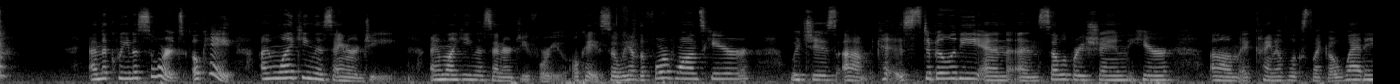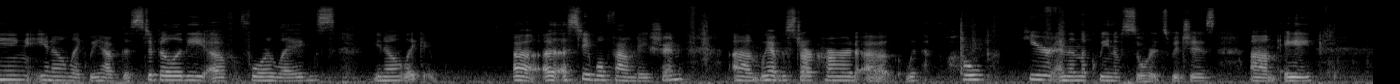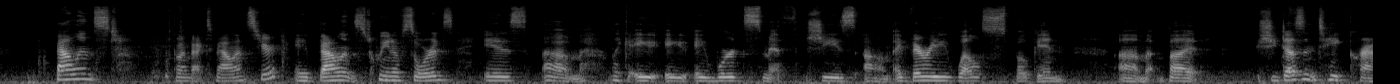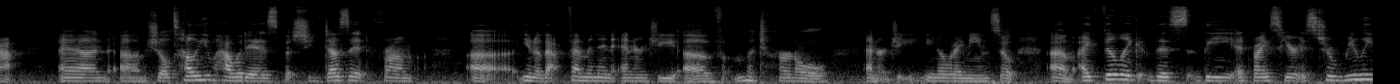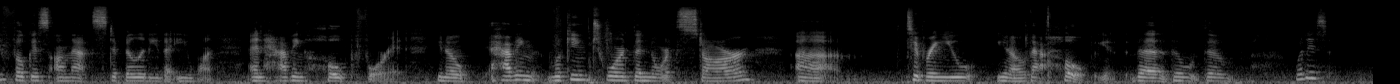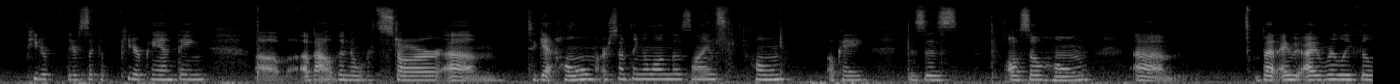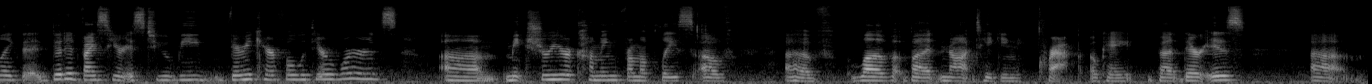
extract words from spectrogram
and the Queen of Swords. Okay, I'm liking this energy. I'm liking this energy for you. Okay, so we have the Four of Wands here, which is um, stability and, and celebration here. Um, it kind of looks like a wedding, you know, like we have the stability of four legs, you know, like uh, a, a, stable foundation. Um, we have the Star card uh, with hope here, and then the Queen of Swords, which is um, a balanced, going back to balanced here, a balanced Queen of Swords is um, like a, a, a wordsmith. She's um, a very well spoken, um, but she doesn't take crap and um, she'll tell you how it is, but she does it from, uh, you know, that feminine energy of maternal energy. You know what I mean? So um, I feel like this, the advice here is to really focus on that stability that you want and having hope for it. You know, having looking toward the North Star um, to bring you, you know, that hope. The the the what is Peter? There's like a Peter Pan thing um, about the North Star um, to get home or something along those lines. Home, okay. This is also home. Um, but I, I really feel like the good advice here is to be very careful with your words. Um, make sure you're coming from a place of of love but not taking crap okay? But there is um,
